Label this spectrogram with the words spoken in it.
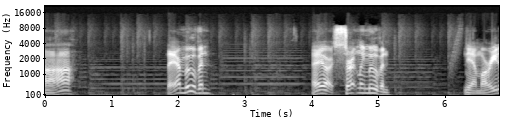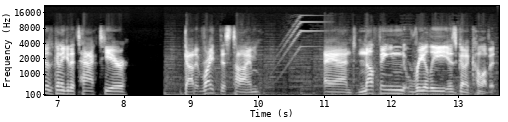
Uh huh. They are moving. They are certainly moving. Yeah, Marita's going to get attacked here. Got it right this time. And nothing really is going to come of it.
